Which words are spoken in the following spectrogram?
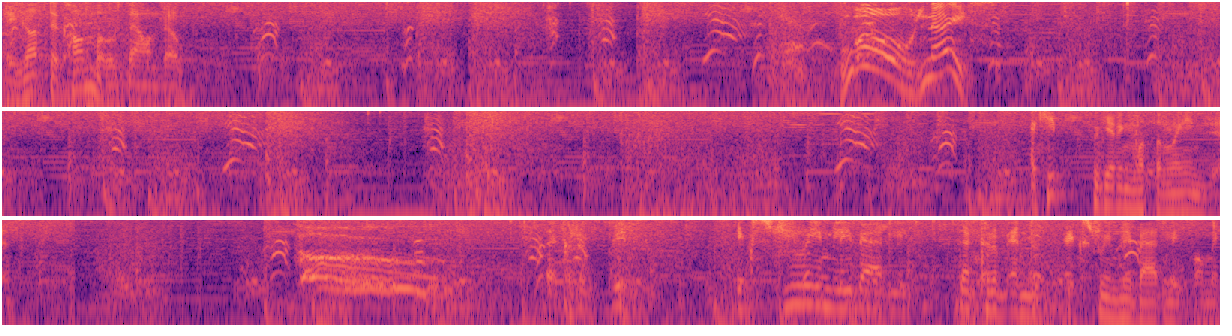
they got the combos down though. Whoa, nice! Keep forgetting what the range is. that could have been extremely badly. That could have ended extremely badly for me.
